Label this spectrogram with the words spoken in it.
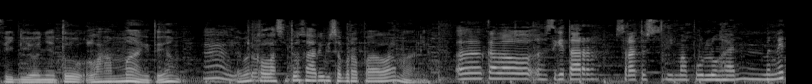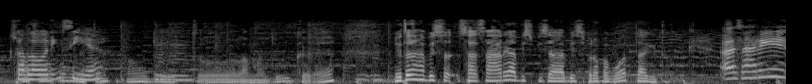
videonya itu lama gitu ya. Hmm, Emang kelas itu sehari bisa berapa lama nih? Eh, kalau sekitar 150-an menit kalau 150 Ningsi menit ya. Oh gitu, lama juga ya. Itu habis se- sehari habis bisa habis berapa kuota gitu? Eh, sehari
